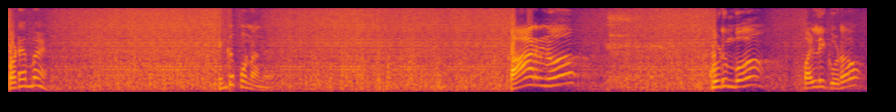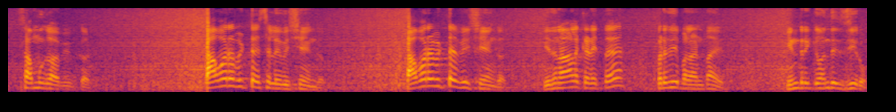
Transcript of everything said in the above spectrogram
What எங்கே போனாங்க? காரணம் குடும்பம் பள்ளிக்கூடம் சமூக அமைப்புகள் தவற விட்ட சில விஷயங்கள். தவற விட்ட விஷயங்கள். இதனால் கிடைத்த பிரதிபலன் தான் இது. இன்றைக்கு வந்து ஜீரோ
